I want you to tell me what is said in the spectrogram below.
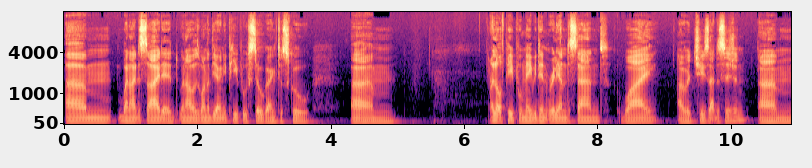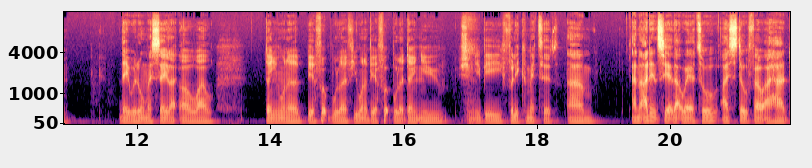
um, when I decided when I was one of the only people still going to school, um, a lot of people maybe didn't really understand why I would choose that decision. Um, they would almost say like, "Oh well, don't you want to be a footballer? If you want to be a footballer, don't you? Shouldn't you be fully committed?" Um, and I didn't see it that way at all. I still felt I had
